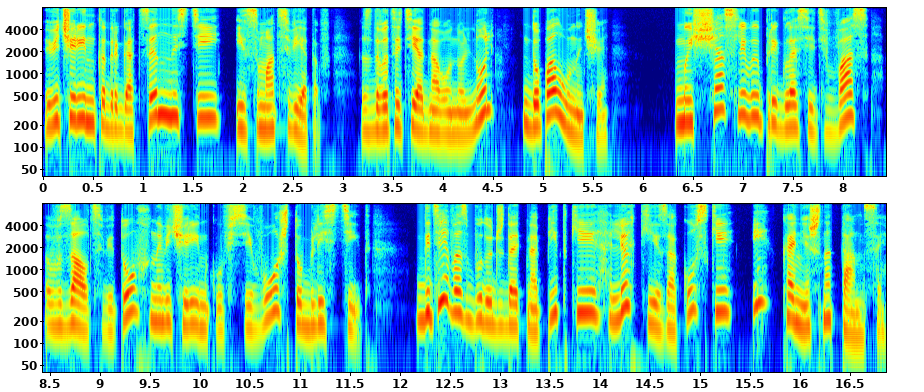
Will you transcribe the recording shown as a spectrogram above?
Вечеринка драгоценностей и самоцветов с 21.00 до полуночи. Мы счастливы пригласить вас в зал цветов на вечеринку всего, что блестит, где вас будут ждать напитки, легкие закуски и, конечно, танцы.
